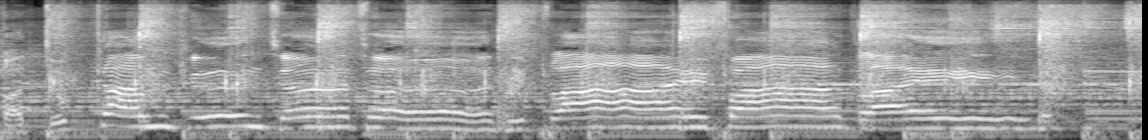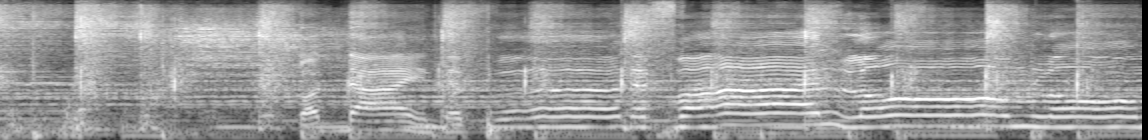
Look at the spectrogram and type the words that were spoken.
ก็ทุกค่ำคืนเจอเธอที่ปลายฟ้าไกล ได้แต่เพ้อแต่ฝันลมลม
